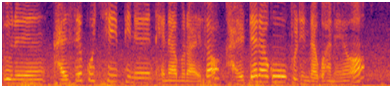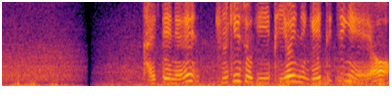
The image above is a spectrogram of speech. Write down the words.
또는 갈색 꽃이 피는 대나무라 해서 갈대라고 불린다고 하네요. 갈대는 줄기 속이 비어 있는 게 특징이에요.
